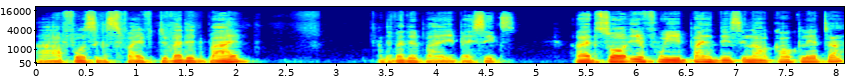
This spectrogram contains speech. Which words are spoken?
uh, 465 divided by divided by by 6 right so if we punch this in our calculator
